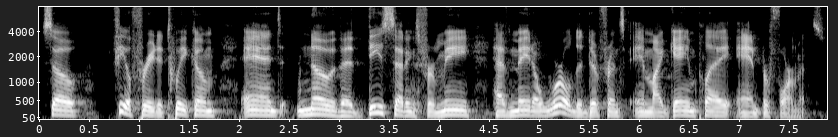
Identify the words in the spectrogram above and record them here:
So feel free to tweak them and know that these settings for me have made a world of difference in my gameplay and performance.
